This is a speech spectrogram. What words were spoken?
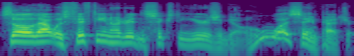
So that was 1560 years ago. Who was St. Patrick?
